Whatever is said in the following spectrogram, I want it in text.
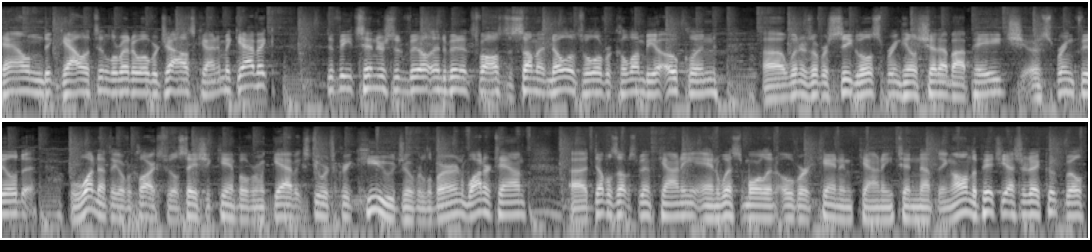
down Gallatin, Loretto over Giles County, McGavock defeats Hendersonville, Independence Falls to Summit, Nolensville over Columbia, Oakland. Uh, winners over Siegel, Spring Hill shut out by Page, uh, Springfield 1 0 over Clarksville. Station Camp over McGavock. Stewart's Creek huge over LaVergne. Watertown uh, doubles up Smith County. And Westmoreland over Cannon County 10 0. On the pitch yesterday, Cookeville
